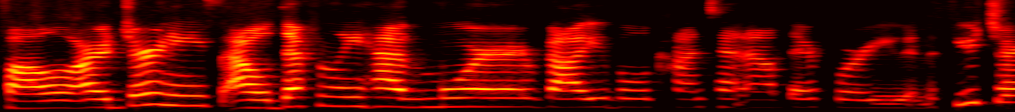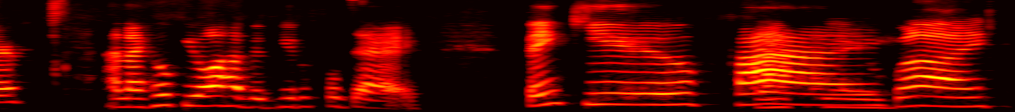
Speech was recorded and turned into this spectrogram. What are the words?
follow our journeys. I will definitely have more valuable content out there for you in the future. And I hope you all have a beautiful day. Thank you. Bye. Thank you. Bye.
